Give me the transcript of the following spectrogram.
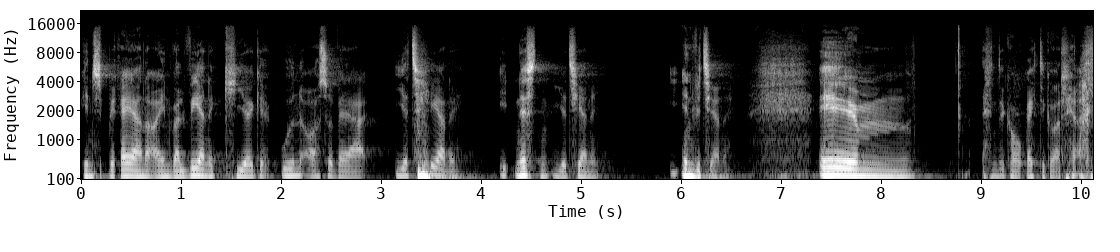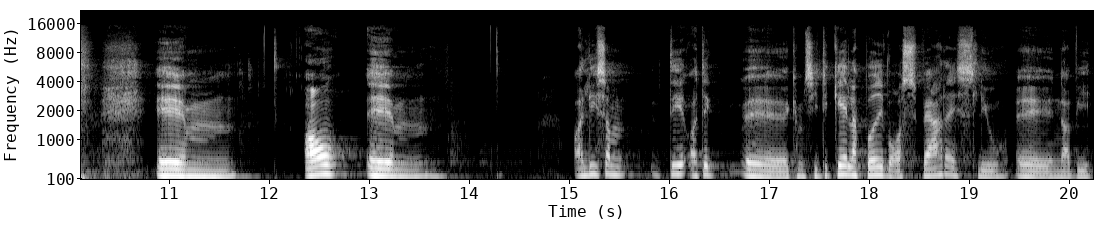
inspirerende og involverende kirke, uden også at være irriterende, næsten irriterende, inviterende. Øhm, det går rigtig godt her. Øhm, og, øhm, og ligesom det, og det øh, kan man sige, det gælder både i vores hverdagsliv, øh, når vi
